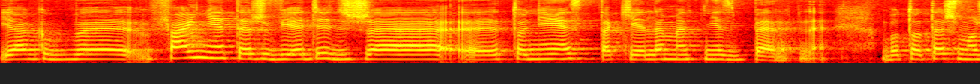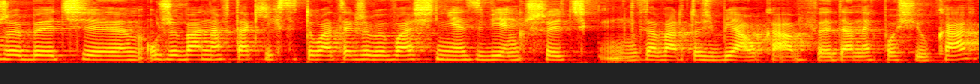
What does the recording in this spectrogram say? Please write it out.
jakby fajnie też wiedzieć, że e, to nie jest taki element niezbędny, bo to też może być e, używane w takich sytuacjach, żeby właśnie zwiększyć mm, zawartość białka w danych posiłkach.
